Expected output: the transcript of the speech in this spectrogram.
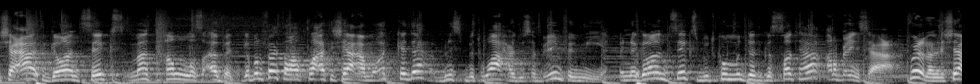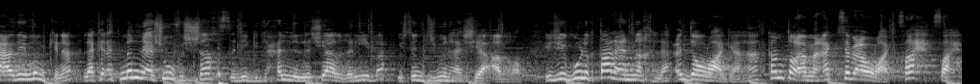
إشاعات Grand 6 ما تخلص أبد. قبل فترة طلعت إشاعة مؤكدة بنسبة 71% إن Grand 6 بتكون مدة قصتها 40 ساعة. فعلا الإشاعة ذي ممكنة لكن أتمنى أشوف الشخص اللي يقدر يحلل الأشياء الغريبة ويستنتج منها أشياء أغرب. يجي يقول لك طالع النخلة عد أوراقها ها؟ كم طلع معك؟ سبع أوراق. صح؟ صح.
